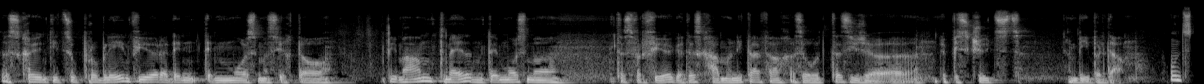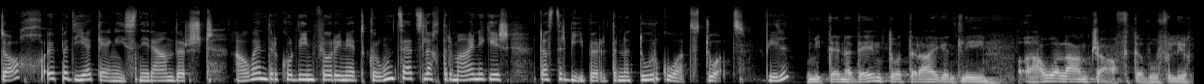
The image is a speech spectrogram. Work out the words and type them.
es könnte zu Problemen führen, dann, dann muss man sich da beim Amt melden und dann muss man das verfügen. Das kann man nicht einfach so. Das ist äh, etwas geschützt Biberdamm. Und doch, etwa die gänge es nicht anders. Auch wenn der Cordin Florinet grundsätzlich der Meinung ist, dass der Biber der Natur gut tut. Will? Mit diesen Dämmen tut er eigentlich Auenlandschaften, die vielleicht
